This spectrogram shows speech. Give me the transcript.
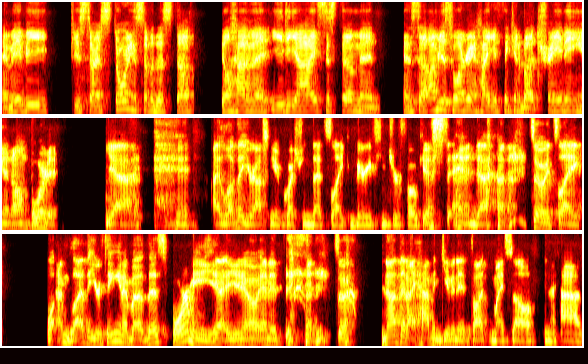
and maybe if you start storing some of this stuff, you'll have an EDI system and and so I'm just wondering how you're thinking about training and onboarding. Yeah, I love that you're asking a question that's like very future focused, and uh, so it's like, well, I'm glad that you're thinking about this for me. Yeah, you know, and it so not that I haven't given it thought myself, and I have,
